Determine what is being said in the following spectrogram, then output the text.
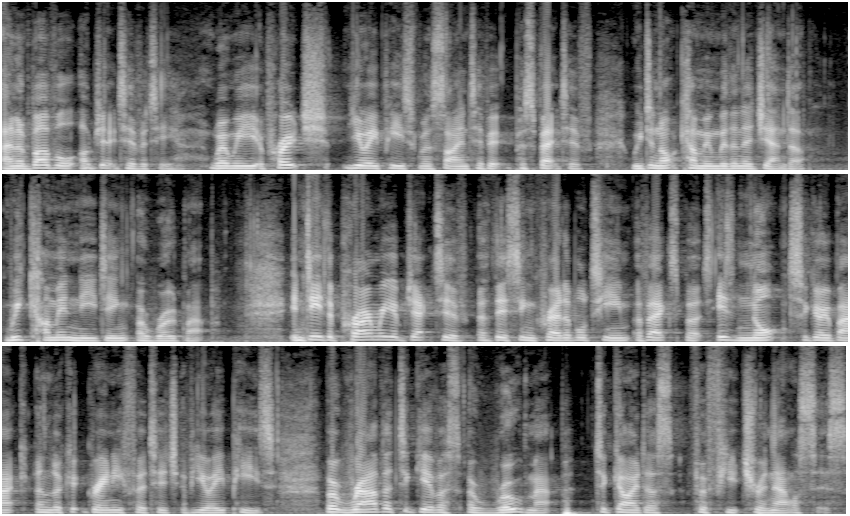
and above all, objectivity. When we approach UAPs from a scientific perspective, we do not come in with an agenda. We come in needing a roadmap. Indeed, the primary objective of this incredible team of experts is not to go back and look at grainy footage of UAPs, but rather to give us a roadmap to guide us for future analysis.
